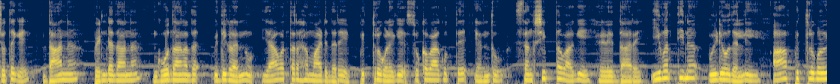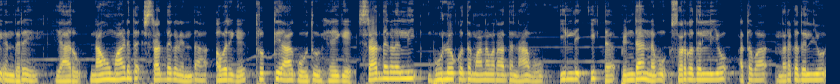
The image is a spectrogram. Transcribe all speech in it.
ಜೊತೆಗೆ ದಾನ, ಪಿಂಡದಾನ, ಗೋದಾನದ ವಿಧಿಗಳನ್ನು ಯಾವ ತರಹ ಮಾಡಿದರೆ ಪಿತೃಗಳಿಗೆ ಸುಖವಾಗುತ್ತೆ ಎಂದು ಸಂಕ್ಷಿಪ್ತವಾಗಿ ಹೇಳಿದ್ದಾರೆ. ಇವತ್ತಿನ ವಿಡಿಯೋದಲ್ಲಿ ಆ ಪಿತೃಗಳು ಎಂದರೆ ಯಾರು? ನಾವು ಮಾಡಿದ ಶ್ರಾದ್ದಗಳಿಂದ ಅವರಿಗೆ ತೃಪ್ತಿ ಆಗುವುದು ಹೇಗೆ? ಶ್ರಾದ್ದಗಳಲ್ಲಿ ಭೂಲೋಕದ ಮಾನವರಾದ ನಾವು ಇಲ್ಲಿ ಇಟ್ಟ ಪಿಂಡಾನ್ನವು ಸ್ವರ್ಗದಲ್ಲಿಯೋ ಅಥವಾ ನರಕದಲ್ಲಿಯೋ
